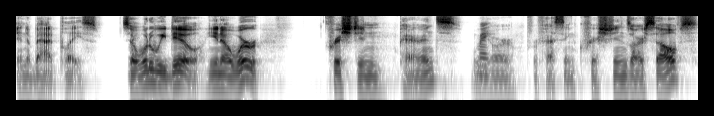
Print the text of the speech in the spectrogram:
in a bad place. So what do we do? You know, we're Christian parents. We Right. are professing Christians ourselves.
